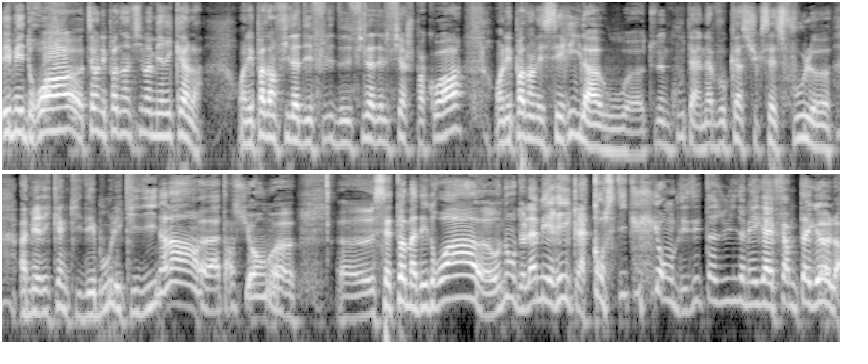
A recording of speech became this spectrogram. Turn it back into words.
et mes droits. Tu sais, on n'est pas dans un film américain là. On n'est pas dans Philadelphia, Philadelphia, je sais pas quoi. On n'est pas dans les séries là où tout d'un coup t'as un avocat successful américain qui déboule et qui dit non non attention euh, euh, cet homme a des droits euh, au nom de l'Amérique, la Constitution des États-Unis d'Amérique. ferme ta gueule,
